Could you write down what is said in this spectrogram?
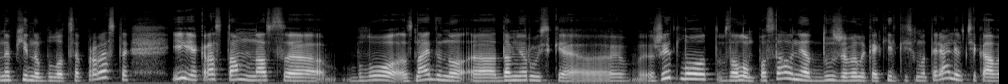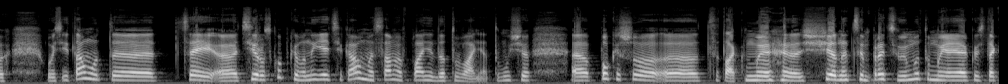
необхідно було це провести. І якраз там у нас було знайдено давньоруське житло, загалом поселення, дуже велика кількість матеріалів цікавих. Ось і там, от е, цей, е, ці розкопки вони є цікавими саме в плані датування, тому що е, поки що це так, ми ще над цим працюємо, тому я якось так,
